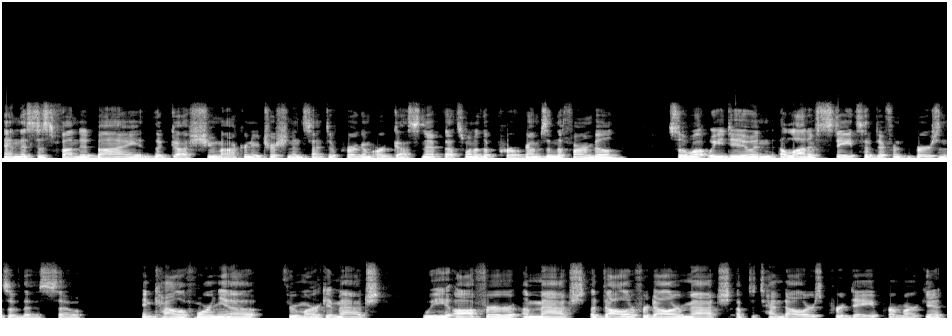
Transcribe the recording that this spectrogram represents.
and this is funded by the Gus Schumacher Nutrition Incentive Program or GUSNIP. That's one of the programs in the Farm Bill. So what we do, and a lot of states have different versions of this. So in California, through Market Match, we offer a match, a dollar for dollar match up to $10 per day per market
